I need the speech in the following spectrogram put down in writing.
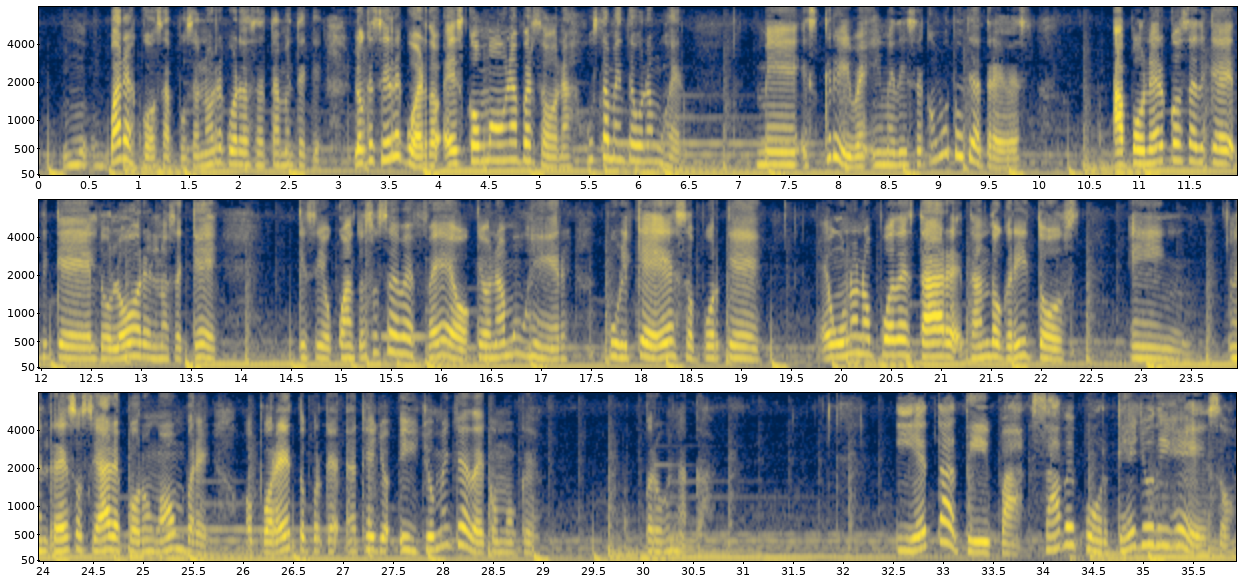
varias cosas puse, no recuerdo exactamente qué. Lo que sí recuerdo es como una persona, justamente una mujer, me escribe y me dice, ¿cómo tú te atreves a poner cosas de que, de que el dolor, el no sé qué, que sé yo, cuánto eso se ve feo, que una mujer publique eso, porque uno no puede estar dando gritos en, en redes sociales por un hombre o por esto, porque aquello. Y yo me quedé como que pero ven acá. Y esta tipa sabe por qué yo dije eso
